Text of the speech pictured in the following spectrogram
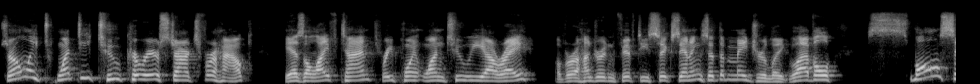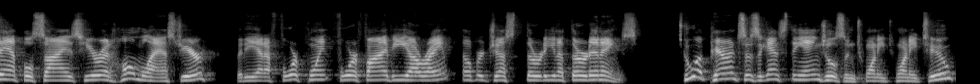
So only 22 career starts for Houck. He has a lifetime 3.12 ERA over 156 innings at the major league level. Small sample size here at home last year, but he had a 4.45 ERA over just 30 and a third innings. Two appearances against the Angels in 2022.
